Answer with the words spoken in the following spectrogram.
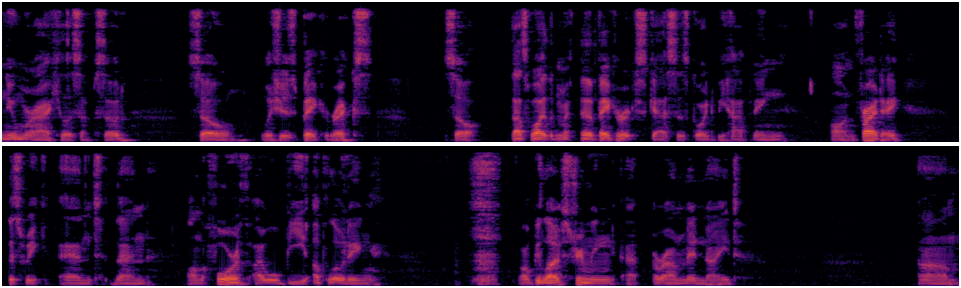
new miraculous episode so which is Baker Bakerix. So that's why the uh, Bakerix guest is going to be happening on Friday this week, and then on the fourth, I will be uploading. I'll be live streaming at around midnight. Um,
